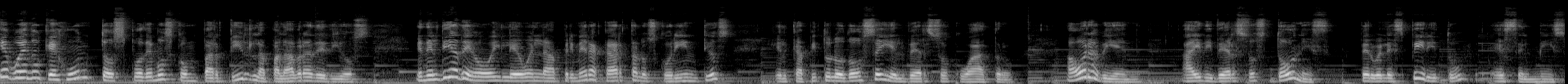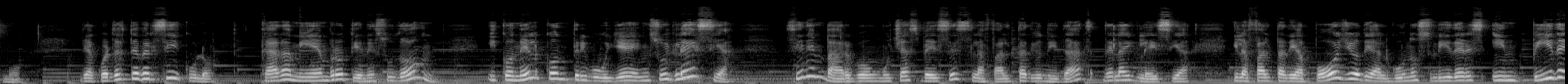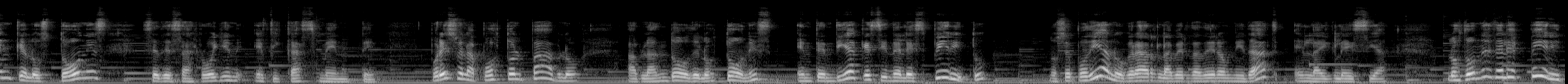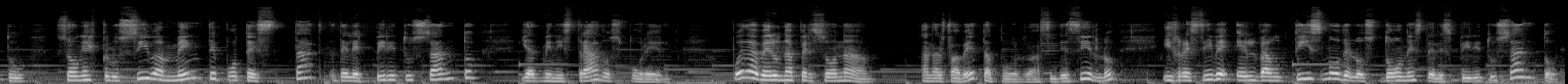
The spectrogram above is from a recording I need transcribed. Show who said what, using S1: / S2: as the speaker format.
S1: Qué bueno que juntos podemos compartir la palabra de Dios. En el día de hoy leo en la primera carta a los Corintios el capítulo 12 y el verso 4. Ahora bien, hay diversos dones, pero el Espíritu es el mismo. De acuerdo a este versículo, cada miembro tiene su don y con él contribuye en su iglesia. Sin embargo, muchas veces la falta de unidad de la iglesia y la falta de apoyo de algunos líderes impiden que los dones se desarrollen eficazmente. Por eso el apóstol Pablo, hablando de los dones, entendía que sin el Espíritu no se podía lograr la verdadera unidad en la iglesia. Los dones del Espíritu son exclusivamente potestad del Espíritu Santo administrados por Él. Puede haber una persona analfabeta, por así decirlo, y recibe el bautismo de los dones del Espíritu Santo,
